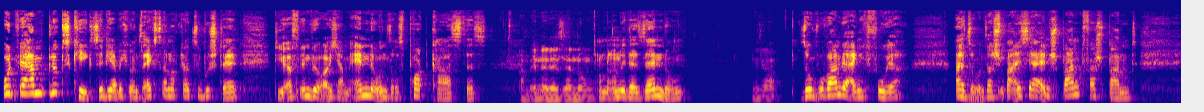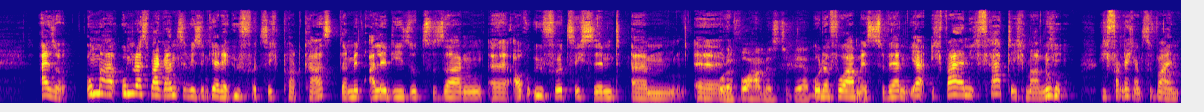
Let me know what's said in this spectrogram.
Und wir haben Glückskekse, die habe ich uns extra noch dazu bestellt. Die öffnen wir euch am Ende unseres Podcastes, Am Ende der Sendung. am Ende der Sendung. Ja. So, wo waren wir eigentlich vorher? Also, unser Spa ist ja entspannt, verspannt. Also, um, um das mal Ganze, wir sind ja der Ü40-Podcast, damit alle, die sozusagen äh, auch Ü40 sind ähm, äh, Oder vorhaben es zu werden. oder vorhaben, es zu werden. Ja, ich war ja nicht fertig, Manu. Ich fange gleich an zu weinen.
